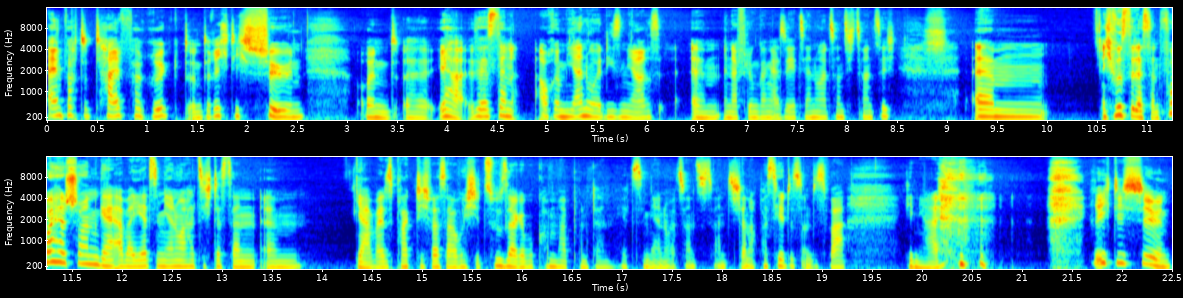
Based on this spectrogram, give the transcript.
einfach total verrückt und richtig schön. Und äh, ja, er ist dann auch im Januar diesen Jahres ähm, in Erfüllung gegangen, also jetzt Januar 2020. Ähm, ich wusste das dann vorher schon, gell, aber jetzt im Januar hat sich das dann, ähm, ja, weil es praktisch was war, wo ich die Zusage bekommen habe und dann jetzt im Januar 2020 dann auch passiert ist und es war genial. Richtig schön.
